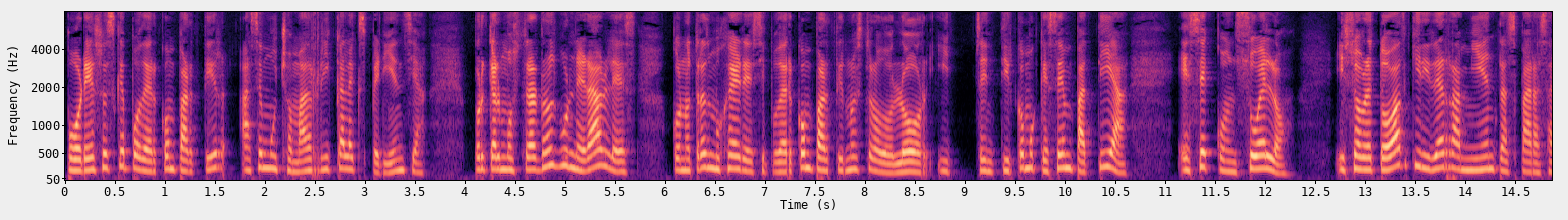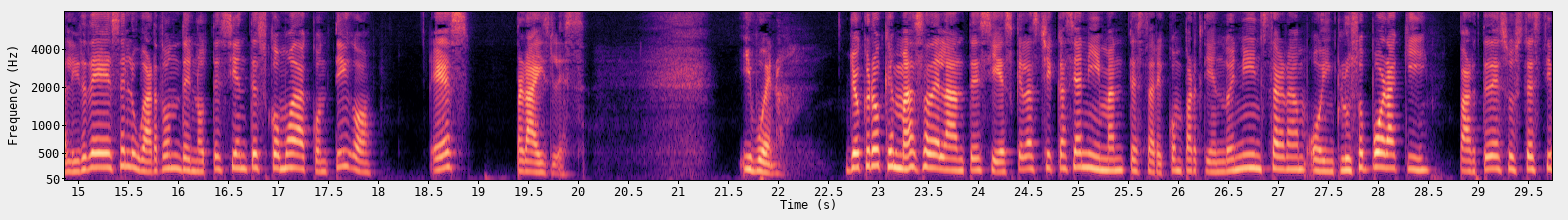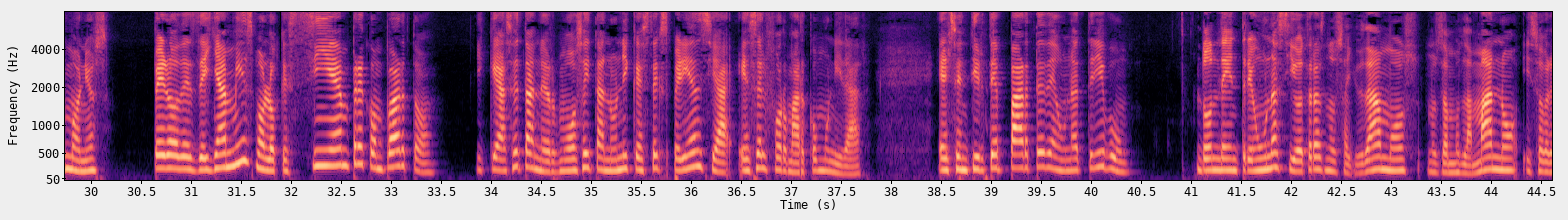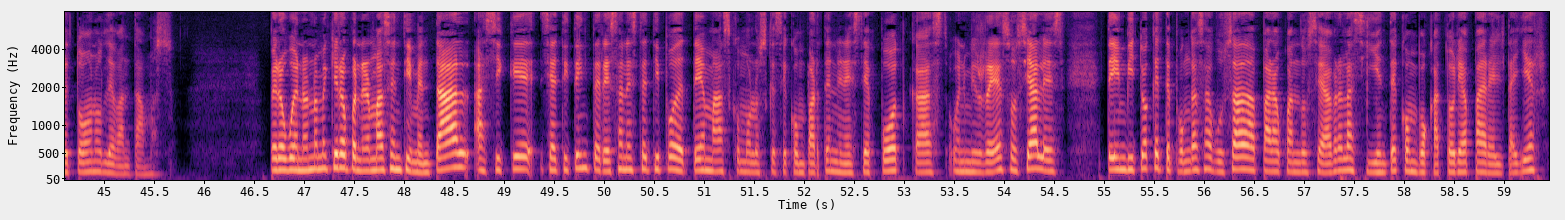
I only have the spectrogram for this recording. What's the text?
Por eso es que poder compartir hace mucho más rica la experiencia, porque al mostrarnos vulnerables con otras mujeres y poder compartir nuestro dolor y sentir como que esa empatía, ese consuelo, y sobre todo adquirir herramientas para salir de ese lugar donde no te sientes cómoda contigo, es priceless. Y bueno, yo creo que más adelante, si es que las chicas se animan, te estaré compartiendo en Instagram o incluso por aquí parte de sus testimonios, pero desde ya mismo lo que siempre comparto y que hace tan hermosa y tan única esta experiencia es el formar comunidad, el sentirte parte de una tribu, donde entre unas y otras nos ayudamos, nos damos la mano y sobre todo nos levantamos. Pero bueno, no me quiero poner más sentimental, así que si a ti te interesan este tipo de temas como los que se comparten en este podcast o en mis redes sociales, te invito a que te pongas abusada para cuando se abra la siguiente convocatoria para el taller.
